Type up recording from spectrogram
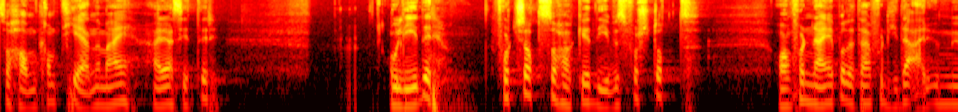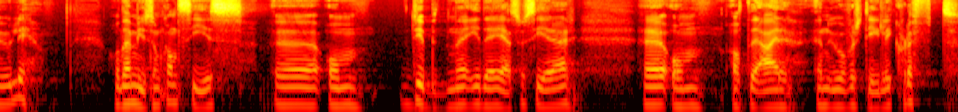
så han kan tjene meg her jeg sitter og lider. Fortsatt så har ikke Divus forstått. Og han får nei på dette her fordi det er umulig. Og det er mye som kan sies uh, om dybdene i det Jesus sier her. Uh, om at det er en uoverstigelig kløft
